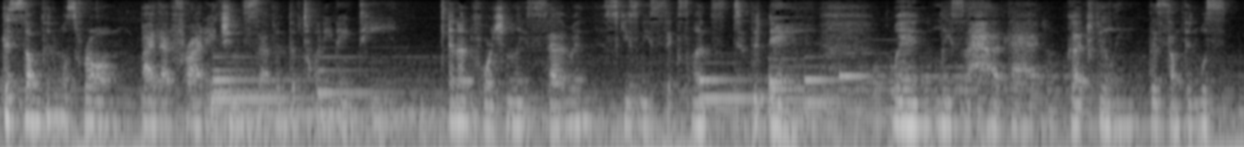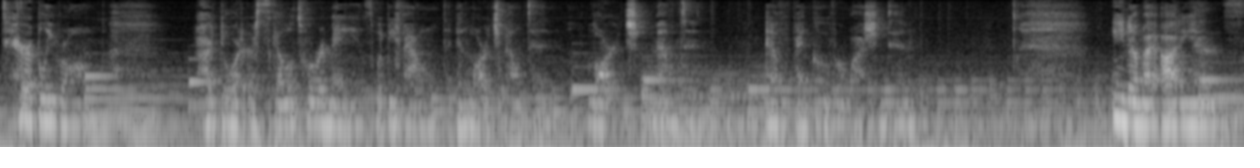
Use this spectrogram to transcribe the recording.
that something was wrong by that Friday, June 7th of 2019. And unfortunately, seven, excuse me, six months to the day when Lisa had that gut feeling that something was terribly wrong, her daughter's skeletal remains would be found in Larch Mountain, Larch Mountain of Vancouver, Washington you know, my audience,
